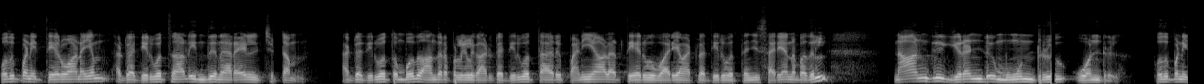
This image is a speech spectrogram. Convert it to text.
பொதுப்பணி தேர்வாணையம் ஆயிரத்தி தொள்ளாயிரத்தி இருபத்தி நாலு இந்து ரயில் சட்டம் ஆயிரத்தி தொள்ளாயிரத்தி இருபத்தொம்போது ஆந்திர பல்கலைக்கழகம் ஆயிரத்தி தொள்ளாயிரத்தி இருபத்தாறு பணியாளர் தேர்வு வாரியம் ஆயிரத்தி தொள்ளாயிரத்தி இருபத்தஞ்சு சரியான பதில் நான்கு இரண்டு மூன்று ஒன்று. பொதுப்பணி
